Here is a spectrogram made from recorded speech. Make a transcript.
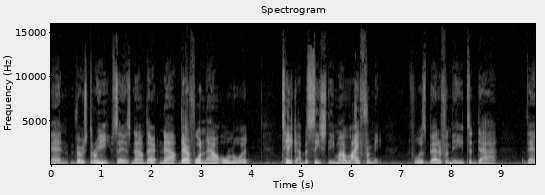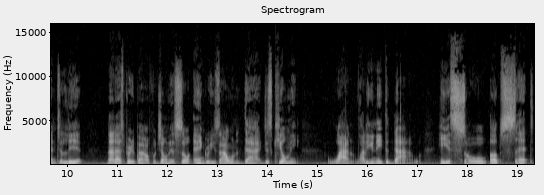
And verse 3 says, Now, there, now therefore, now, O Lord, take, I beseech thee, my life from me, for it's better for me to die than to live. Now that's pretty powerful. Jonah is so angry. He said, I want to die. Just kill me. Why why do you need to die? He is so upset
